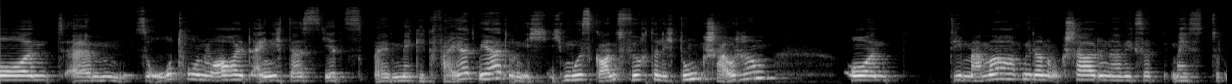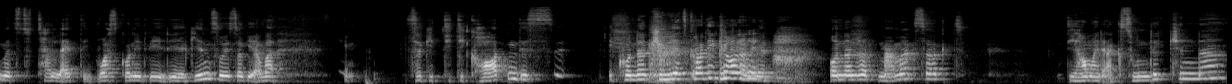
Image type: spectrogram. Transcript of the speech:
Und ähm, so O-Ton war halt eigentlich, dass jetzt bei Mackie gefeiert wird und ich, ich muss ganz fürchterlich dumm geschaut haben. Und die Mama hat mich dann angeschaut und dann habe ich gesagt, "Mei, es tut mir jetzt total leid, ich weiß gar nicht, wie ich reagieren soll. Ich sage, aber sag ich, die, die Karten, das, ich konnte mich jetzt gerade nicht klar damit. Und dann hat Mama gesagt, die haben halt auch gesunde Kinder.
